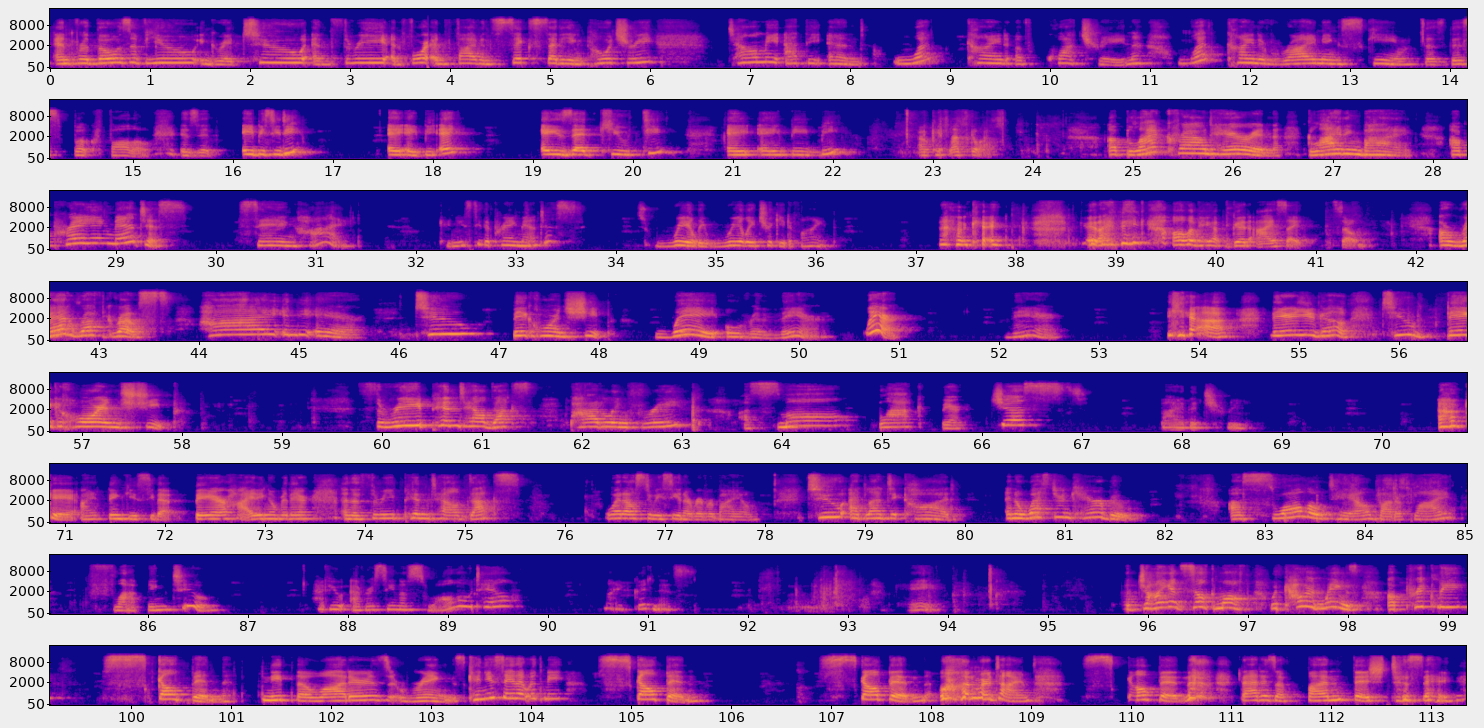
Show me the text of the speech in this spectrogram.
And for those of you in grade two and three and four and five and six studying poetry, tell me at the end what kind of quatrain, what kind of rhyming scheme does this book follow? Is it ABCD, AABA, AZQT, AABB, Okay, let's go on. A black crowned heron gliding by, a praying mantis saying hi. Can you see the praying mantis? It's really, really tricky to find. okay, good. I think all of you have good eyesight. So, a red ruffed grouse high in the air, two bighorn sheep way over there. Where? There. Yeah, there you go. Two bighorn sheep. Three pintail ducks paddling free. A small black bear just by the tree. Okay, I think you see that bear hiding over there and the three pintail ducks. What else do we see in our river biome? Two Atlantic cod and a western caribou a swallowtail butterfly flapping too. Have you ever seen a swallowtail? My goodness. Okay. A giant silk moth with colored wings, a prickly sculpin. neath the water's rings. Can you say that with me? Sculpin. Sculpin. One more time. Sculpin. That is a fun fish to say.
